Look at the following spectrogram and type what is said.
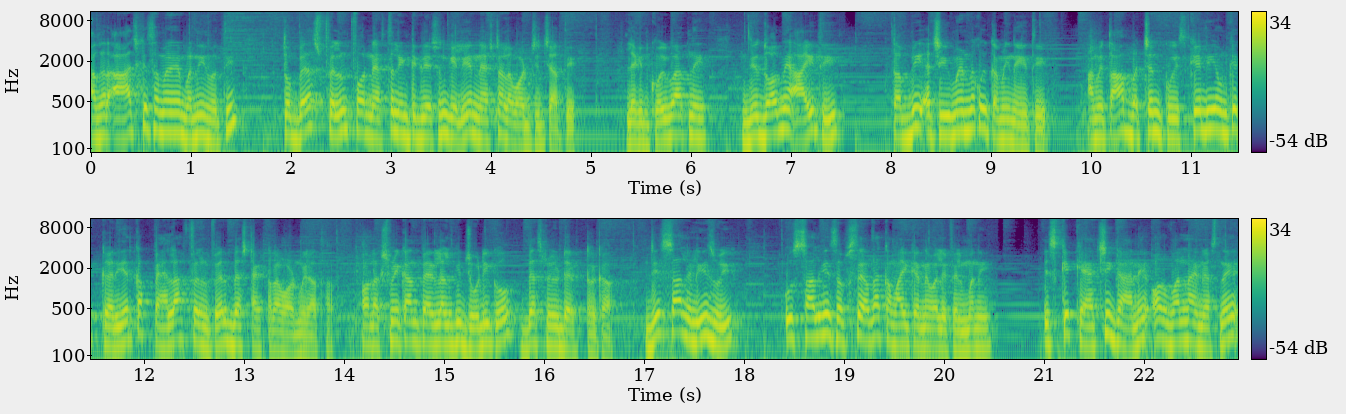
अगर आज के समय में बनी होती तो best film for national integration के लिए नेशनल अवार्ड जीत जाती। लेकिन कोई बात नहीं, जिस दौर में आई थी, तब भी अचीवमेंट में कोई कमी नहीं थी। अमिताभ बच्चन को इसके लिए उनके करियर का पहला फ़िल्म फेयर बेस्ट एक्टर अवार्ड मिला था। और लक्ष्मीकांत प्यारीलाल की जोड़ी को बेस्ट म्यूज़िक डायरेक्टर का। जिस साल रिलीज़ हुई उस साल की सबसे ज़्यादा कमाई करने वाली फ़िल्म बनी। इसके कैची गाने और वन लाइनर्स ने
